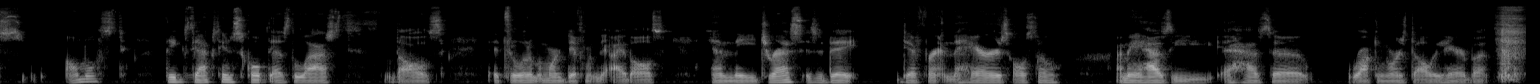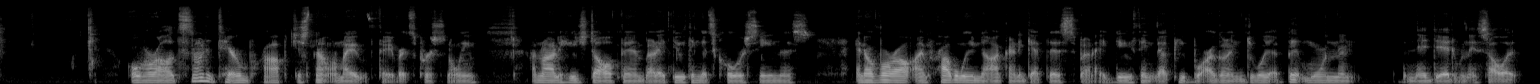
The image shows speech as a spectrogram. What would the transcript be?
almost the exact same sculpt as the last dolls, it's a little bit more different the eyeballs, and the dress is a bit different, and the hair is also. I mean, it has the it has the rocking horse dolly hair, but overall, it's not a terrible prop. Just not one of my favorites personally. I'm not a huge doll fan, but I do think it's cool we're seeing this. And overall, I'm probably not going to get this, but I do think that people are going to enjoy it a bit more than than they did when they saw it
